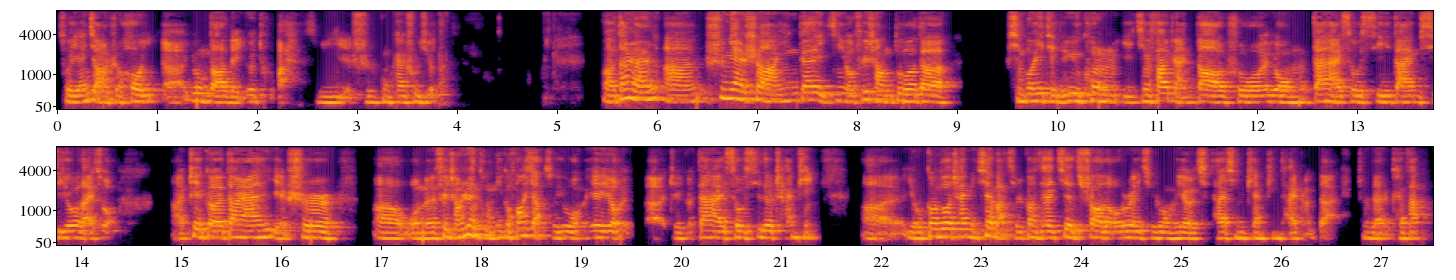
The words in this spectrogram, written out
做演讲时候呃用到的一个图吧，所以也是公开数据了。啊，当然啊，市面上应该已经有非常多的芯片一体的预控已经发展到说用单 SOC 单 MCU 来做啊，这个当然也是呃我们非常认同的一个方向，所以我们也有呃这个单 SOC 的产品。啊，有更多产品线吧。其实刚才介绍的 Orin，其实我们也有其他芯片平台正在正在开发。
